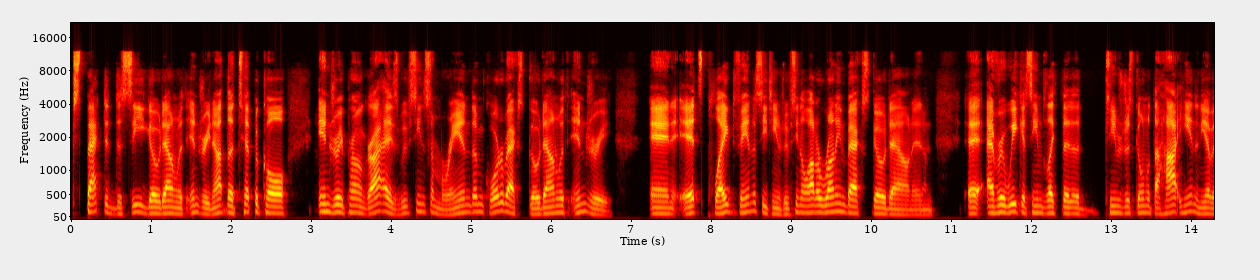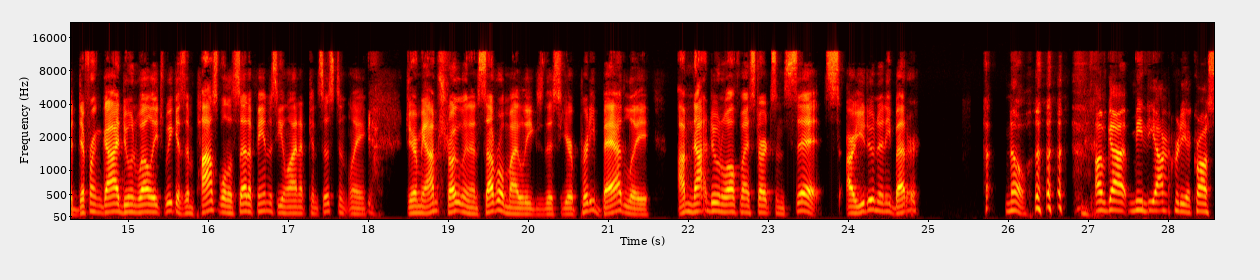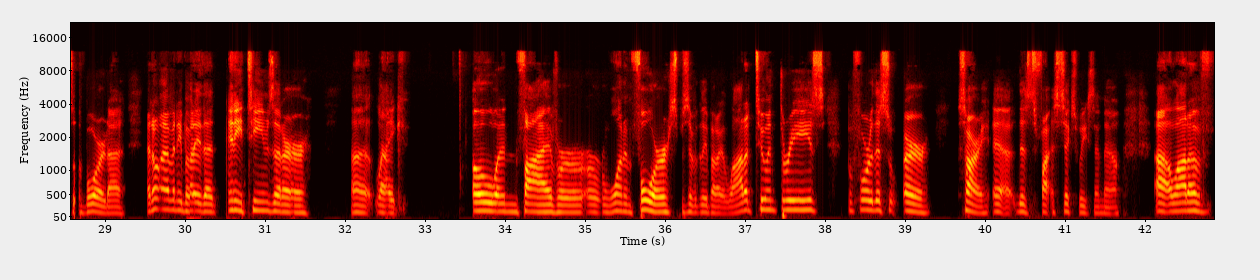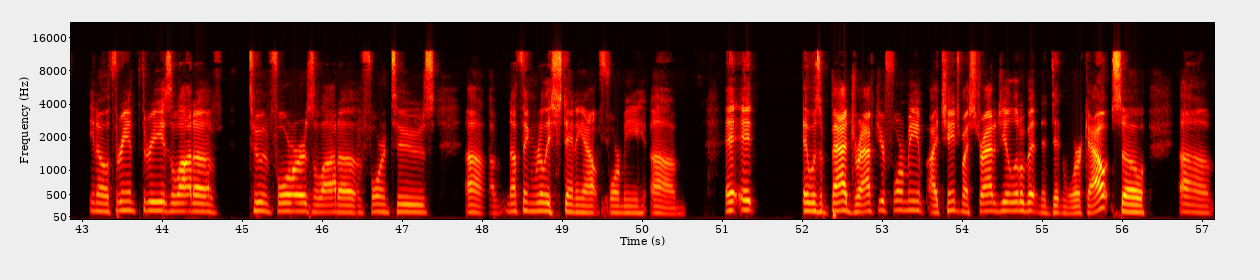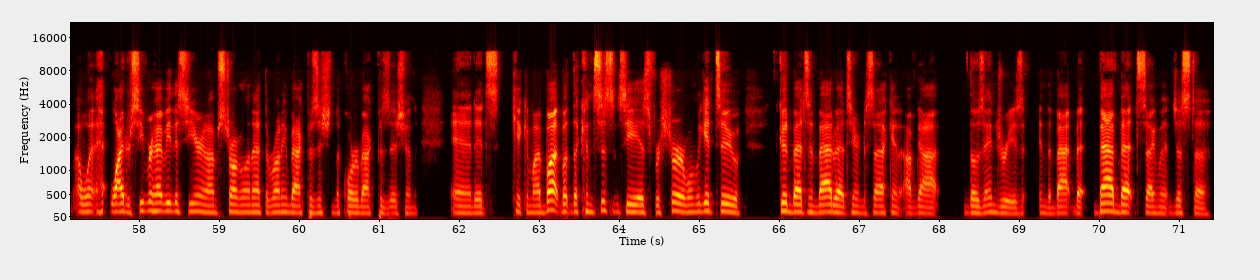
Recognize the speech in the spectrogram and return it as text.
expected to see go down with injury, not the typical injury prone guys. We've seen some random quarterbacks go down with injury, and it's plagued fantasy teams. We've seen a lot of running backs go down, and yeah. Every week it seems like the teams are just going with the hot hand, and you have a different guy doing well each week. It's impossible to set a fantasy lineup consistently. Yeah. Jeremy, I'm struggling in several of my leagues this year pretty badly. I'm not doing well with my starts and sits. Are you doing any better? No, I've got mediocrity across the board. Uh, I don't have anybody that any teams that are uh, like 0 and 5 or, or 1 and 4 specifically, but a lot of 2 and 3s before this, or sorry, uh, this five, six weeks in now. Uh, a lot of, you know, 3 and 3s, a lot of 2 and 4s, a lot of 4 and 2s. Uh, nothing really standing out for me. Um, it, it, it was a bad draft year for me. I changed my strategy a little bit and it didn't work out. So um, I went wide receiver heavy this year, and I'm struggling at the running back position, the quarterback position, and it's kicking my butt. But the consistency is for sure. When we get to good bets and bad bets here in a second, I've got those injuries in the bad bet bad bet segment just to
